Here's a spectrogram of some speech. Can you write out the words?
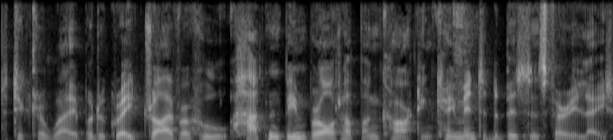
particular way, but a great driver who hadn't been brought up on karting, came into the business very late.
